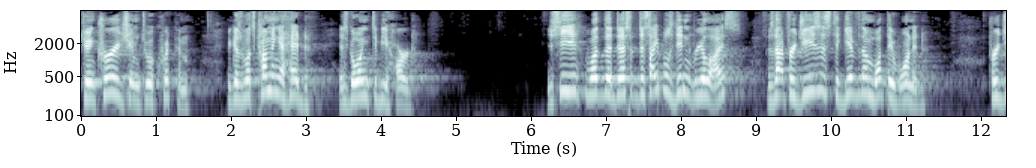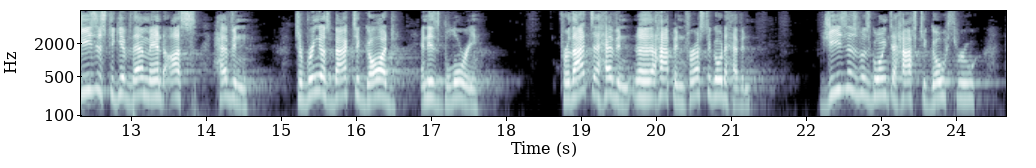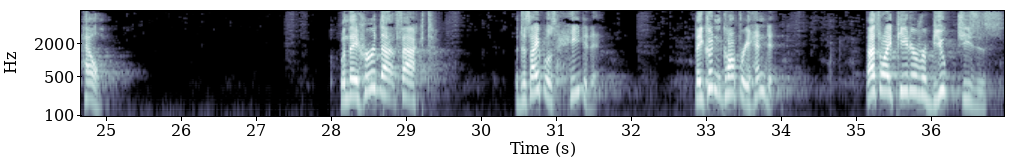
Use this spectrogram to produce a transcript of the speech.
to encourage him, to equip him, because what's coming ahead is going to be hard. You see, what the dis- disciples didn't realize is that for Jesus to give them what they wanted, for Jesus to give them and us heaven, to bring us back to God and His glory, for that to heaven uh, happen, for us to go to heaven, Jesus was going to have to go through hell. When they heard that fact, the disciples hated it. They couldn't comprehend it. That's why Peter rebuked Jesus.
